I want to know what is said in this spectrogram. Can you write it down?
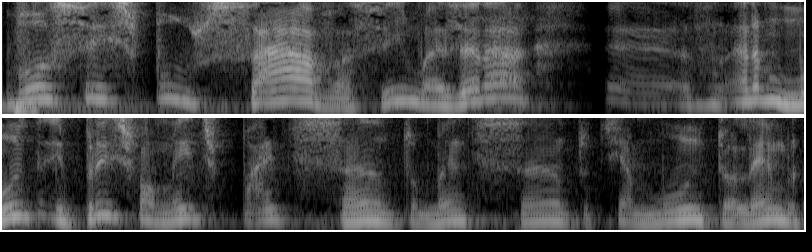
Você expulsava, assim, mas era era muito, e principalmente pai de santo, mãe de santo, tinha muito. Eu lembro,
